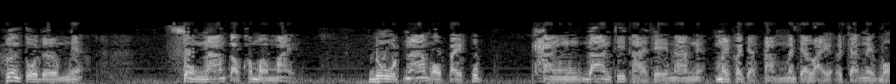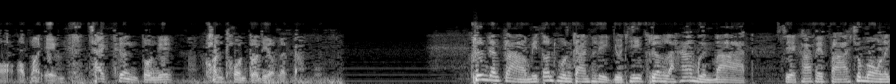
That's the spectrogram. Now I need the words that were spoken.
เครื่องตัวเดิมเนี่ย ส่งน้ำกลับเข้ามาใหม่ ดูดน้ำออกไปปุ๊บทางด้านที่ถ่ายเทน้ำเนี่ยมันก็จะต่ำมันจะไหลออกจากในบ่อออกมาเอง ใช้เครื่องตัวนี้ คอนโทรลตัวเดียวเลยครับเครื่องดังกล่าวมีต้นทุนการผลิตอยู่ที่เครื่องละ 50,000 บาท เสียค่าไฟฟ้าชั่วโมงละ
